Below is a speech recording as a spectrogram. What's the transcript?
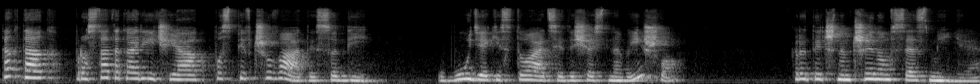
Так, так, проста така річ, як поспівчувати собі у будь-якій ситуації, де щось не вийшло, критичним чином все змінює.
